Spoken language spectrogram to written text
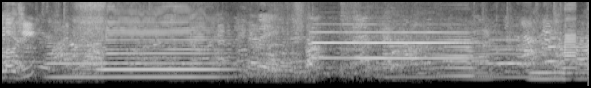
Emoji. Mm -hmm.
